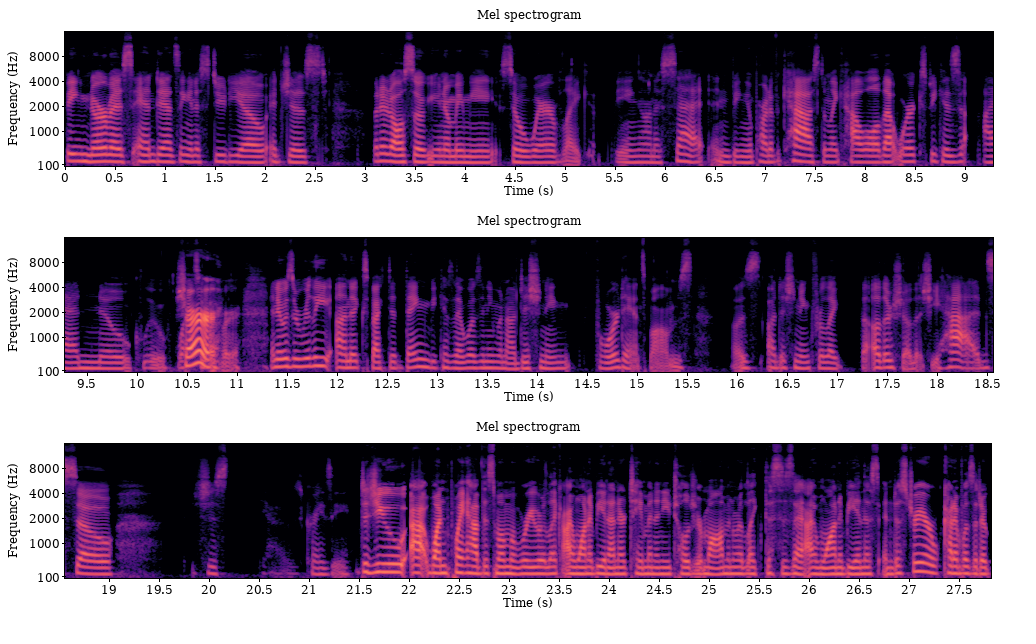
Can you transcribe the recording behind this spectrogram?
being nervous and dancing in a studio, it just, but it also, you know, made me so aware of like being on a set and being a part of a cast and like how all that works because I had no clue Sure. whatsoever. And it was a really unexpected thing because I wasn't even auditioning for Dance Moms. I was auditioning for like the other show that she had. So it's just, yeah, it was crazy. Did you at one point have this moment where you were like, I want to be in entertainment and you told your mom and were like, this is it, I want to be in this industry? Or kind of was it a,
